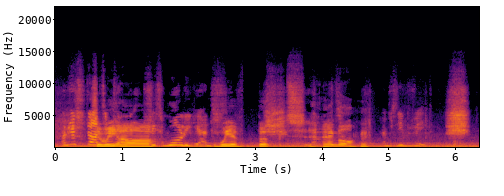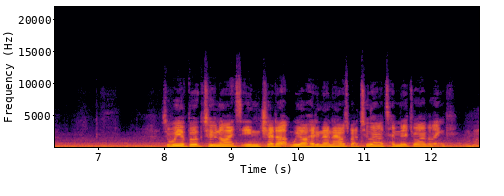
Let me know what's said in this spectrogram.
I just started So we to are- watch this wall again. we have booked... No more. MC Reed. Shh. So we have booked two nights in Cheddar. We are heading there now. It's about a two hour, 10 minute drive, I think. hmm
